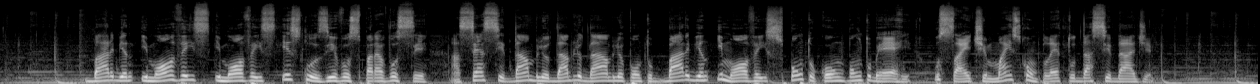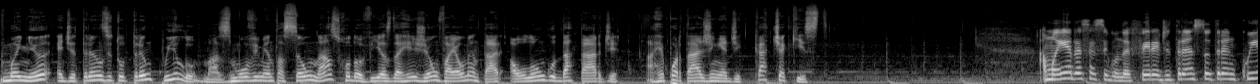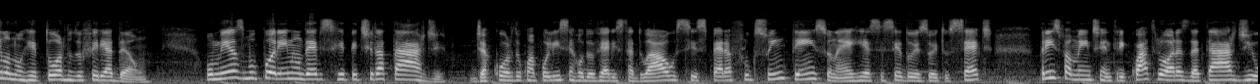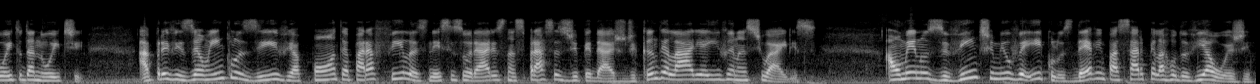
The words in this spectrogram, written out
Barbian Imóveis, imóveis exclusivos para você. Acesse www.barbianimoveis.com.br, o site mais completo da cidade. Manhã é de trânsito tranquilo, mas movimentação nas rodovias da região vai aumentar ao longo da tarde. A reportagem é de Katia Kist. Amanhã dessa segunda-feira é de trânsito tranquilo no retorno do feriadão. O mesmo, porém, não deve se repetir à tarde. De acordo com a Polícia Rodoviária Estadual, se espera fluxo intenso na RSC 287, principalmente entre 4 horas da tarde e 8 da noite. A previsão, inclusive, aponta para filas nesses horários nas praças de pedágio de Candelária e Venâncio Aires. Ao menos 20 mil veículos devem passar pela rodovia hoje.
